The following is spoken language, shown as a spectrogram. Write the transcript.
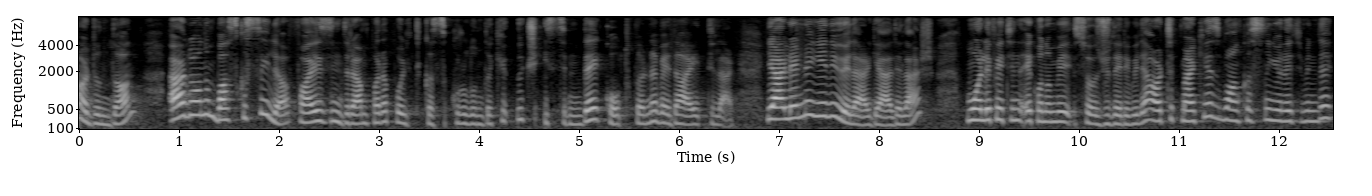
ardından Erdoğan'ın baskısıyla faiz indiren para politikası kurulundaki 3 isim de koltuklarına veda ettiler. Yerlerine yeni üyeler geldiler. Muhalefetin ekonomi sözcüleri bile artık Merkez Bankası'nın yönetiminde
